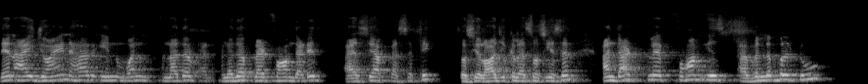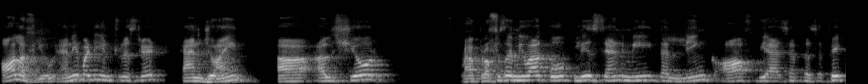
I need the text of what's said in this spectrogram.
Then I joined her in one another, another platform that is Asia Pacific Sociological Association. And that platform is available to all of you. Anybody interested can join. Uh, I'll sure uh, Professor Miwako, please send me the link of the Asia Pacific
